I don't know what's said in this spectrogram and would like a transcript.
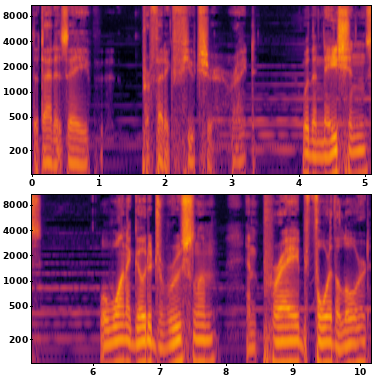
that that is a prophetic future, right? Where the nations will want to go to Jerusalem and pray before the Lord.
